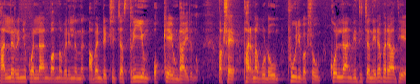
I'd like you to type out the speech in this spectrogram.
കല്ലെറിഞ്ഞു കൊല്ലാൻ വന്നവരിൽ നിന്ന് അവൻ രക്ഷിച്ച സ്ത്രീയും ഒക്കെ ഉണ്ടായിരുന്നു. പക്ഷേ ഭരണകൂടവും ഭൂരിപക്ഷവും കൊല്ലാൻ വിധിച്ച നിരപരാധിയെ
